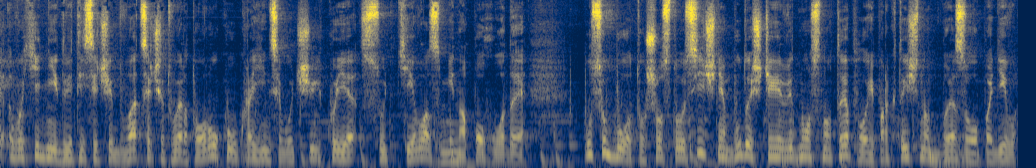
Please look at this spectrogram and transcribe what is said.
Вихідні 2024 року українців очікує суттєва зміна погоди. У суботу, 6 січня, буде ще відносно тепло і практично без опадів.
